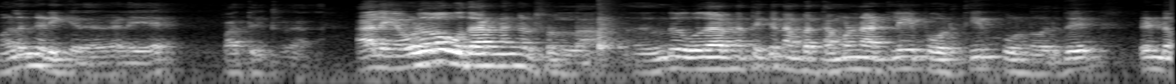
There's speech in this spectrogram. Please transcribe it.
மழுங்கடிக்கிற வேலையை பார்த்துக்கிட்டு இருக்காங்க. அதில் எவ்வளோ உதாரணங்கள் சொல்லலாம். அது வந்து உதாரணத்துக்கு நம்ம தமிழ்நாட்டிலே இப்போ ஒரு தீர்ப்பு ஒன்று வருது. ரெண்டு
